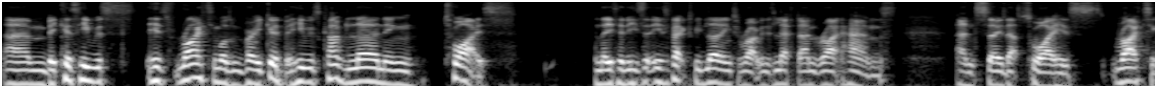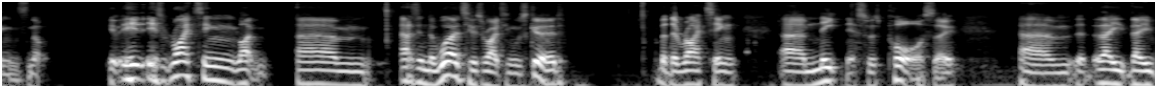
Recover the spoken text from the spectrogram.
um, because he was his writing wasn't very good, but he was kind of learning twice and they said he's he's effectively learning to write with his left and right hands, and so that's why his writing's not his writing like um, as in the words he was writing was good, but the writing um, neatness was poor. So um, they they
